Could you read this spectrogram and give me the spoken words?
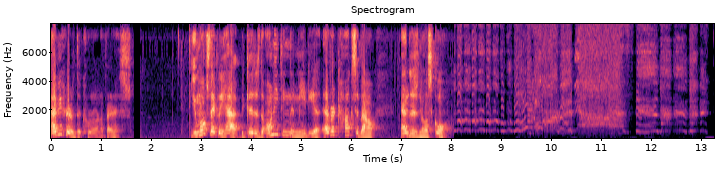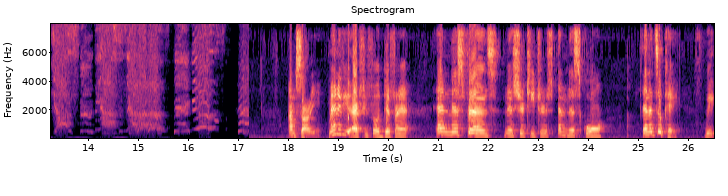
Have you heard of the coronavirus? You most likely have because it's the only thing the media ever talks about and there's no school. I'm sorry, many of you actually feel different and miss friends, miss your teachers, and miss school, and it's okay. We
